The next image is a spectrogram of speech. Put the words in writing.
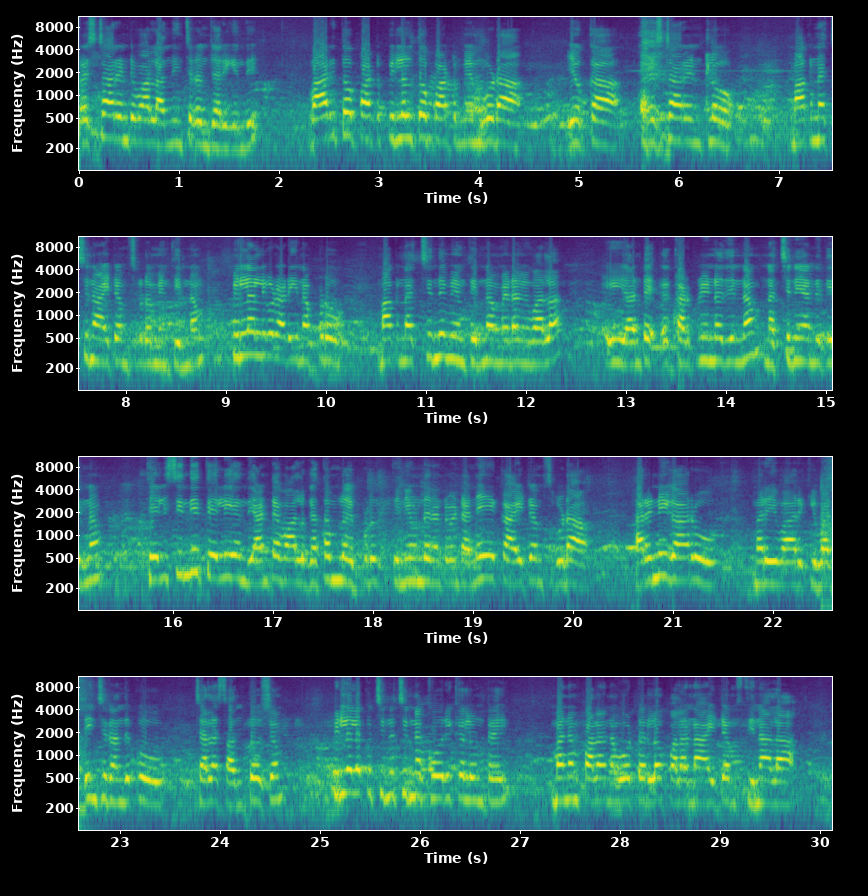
రెస్టారెంట్ వాళ్ళు అందించడం జరిగింది. వారితో పాటు పిల్లలతో పాటు మేము కూడా ఈ యొక్క రెస్టారెంట్లో మాకు నచ్చిన ఐటమ్స్ కూడా మేము తిన్నాం. పిల్లల్ని కూడా అడిగినప్పుడు మాకు నచ్చింది మేము తిన్నాం మేడం ఇవాళ. ఈ అంటే కడుపు నిండా తిన్నాం నచ్చినవి అన్ని తిన్నాం. తెలిసింది తెలియంది. అంటే వాళ్ళు గతంలో ఎప్పుడు తిని ఉండనటువంటి అనేక ఐటమ్స్ కూడా హరిణి గారు మరి వారికి వడ్డించినందుకు చాలా సంతోషం. పిల్లలకు చిన్న చిన్న కోరికలు ఉంటాయి. మనం పలానా హోటల్లో పలానా ఐటమ్స్ తినాలా?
